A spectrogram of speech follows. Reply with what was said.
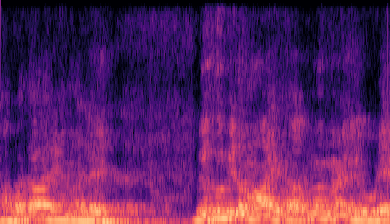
അവതാരങ്ങളെ ബഹുവിധമായ കർമ്മങ്ങളിലൂടെ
